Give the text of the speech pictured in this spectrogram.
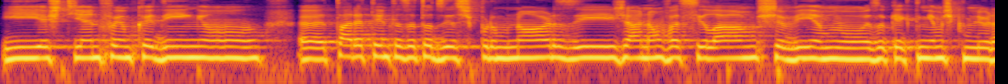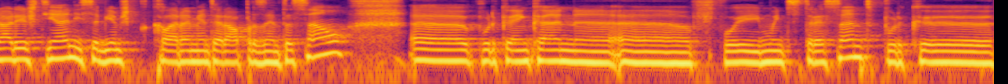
E este ano foi um bocadinho estar atentas a todos esses pormenores e já não vacilámos, sabíamos o que é que tínhamos que melhorar este ano e sabíamos que claramente era a apresentação, porque em Cannes foi muito estressante porque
